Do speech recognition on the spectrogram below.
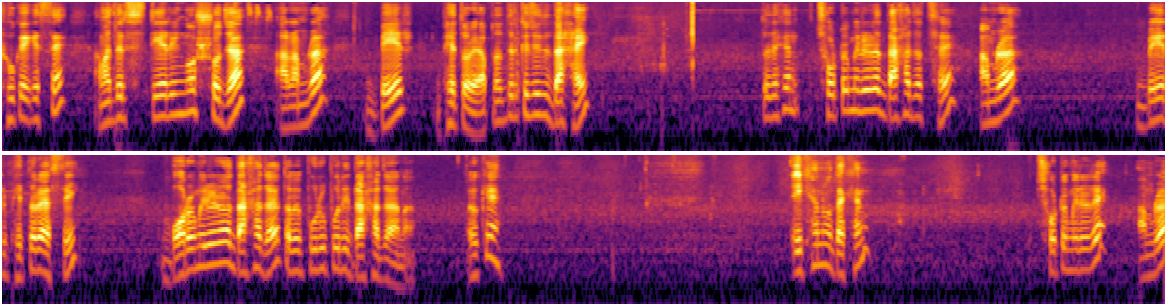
ঢুকে গেছে, আমাদের স্টিয়ারিংও সোজা, আর আমরা বের ভেতরে। আপনাদেরকে যদি দেখাই, তো দেখেন ছোট মিররে দেখা যাচ্ছে, আমরা বের ভেতরে আছি। বড় মিররেও দেখা যায়, তবে পুরোপুরি দেখা যায় না। ওকে এখানেও দেখেন, ছোট মিররে আমরা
